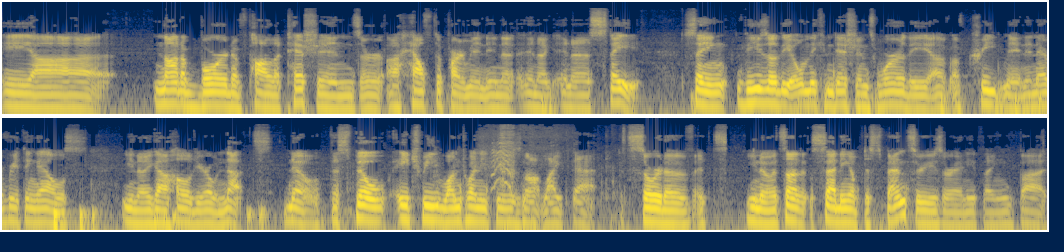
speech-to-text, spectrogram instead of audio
a uh not a board of politicians or a health department in a in a in a state saying these are the only conditions worthy of, of treatment and everything else you know you gotta hold your own nuts. No the bill hb 122 is not like that. It's sort of it's you know it's not setting up dispensaries or anything but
